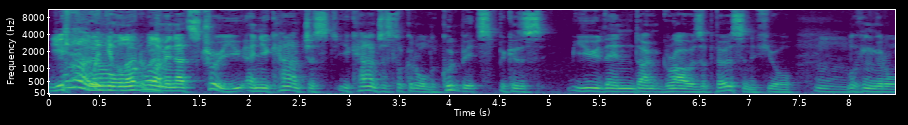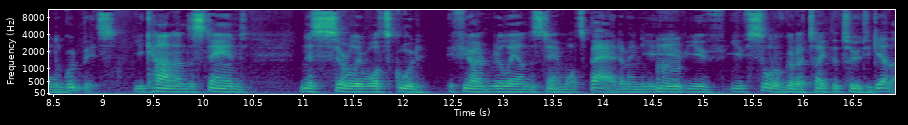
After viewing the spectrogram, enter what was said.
you No, we no, can well, learn well, I mean that's true. You and you can't just you can't just look at all the good bits because you then don't grow as a person if you're hmm. looking at all the good bits. You can't understand necessarily what's good if you don't really understand what's bad. I mean, you, you, hmm. you've you've sort of got to take the two together.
